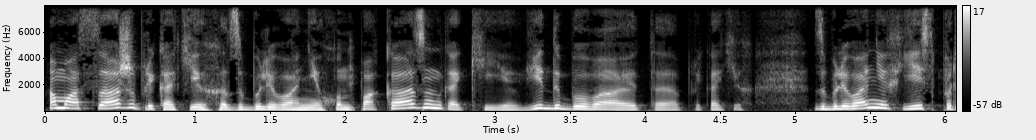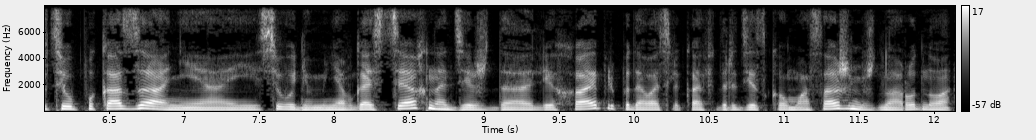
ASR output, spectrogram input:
о массаже, при каких заболеваниях он показан, какие виды бывают, э, при каких заболеваниях есть противопоказания. И сегодня у меня в гостях Надежда Лихай, преподаватель кафедры детского массажа Международного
